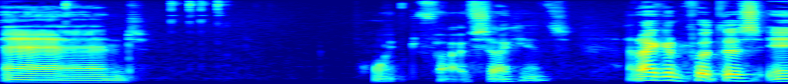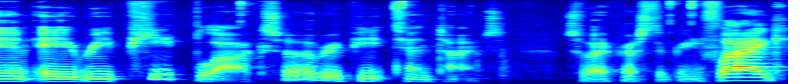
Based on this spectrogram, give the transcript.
and 0.5 seconds. And I can put this in a repeat block, so repeat 10 times. So I press the green flag,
